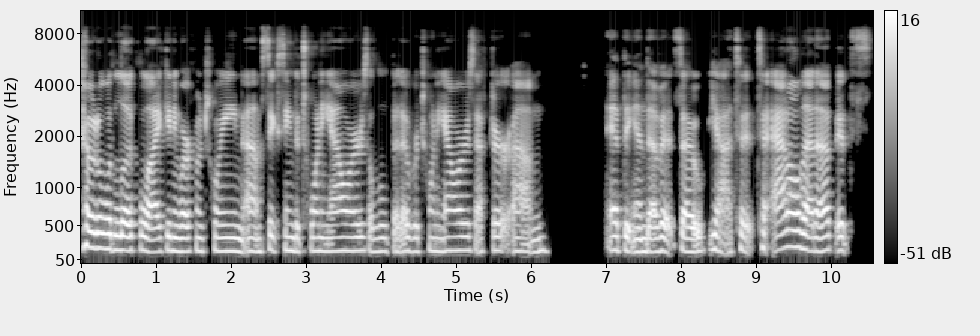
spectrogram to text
total would look like anywhere from between um, 16 to 20 hours, a little bit over 20 hours after um, at the end of it. So yeah, to to add all that up, it's it,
